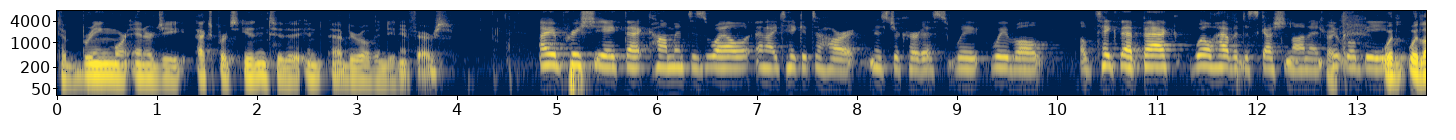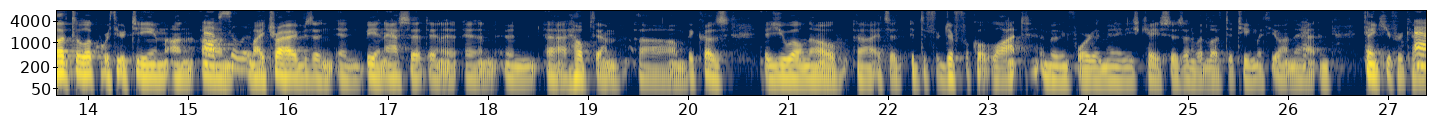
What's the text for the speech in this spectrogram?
to bring more energy experts into the in, uh, Bureau of Indian Affairs? I appreciate that comment as well, and I take it to heart, Mr. Curtis. We, we will I'll take that back. We'll have a discussion on it. It will be. Would, would love to look with your team on, on my tribes and, and be an asset and, and, and uh, help them um, because, as you well know, uh, it's, a, it's a difficult lot moving forward in many of these cases, and I would love to team with you on that. And thank you for coming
